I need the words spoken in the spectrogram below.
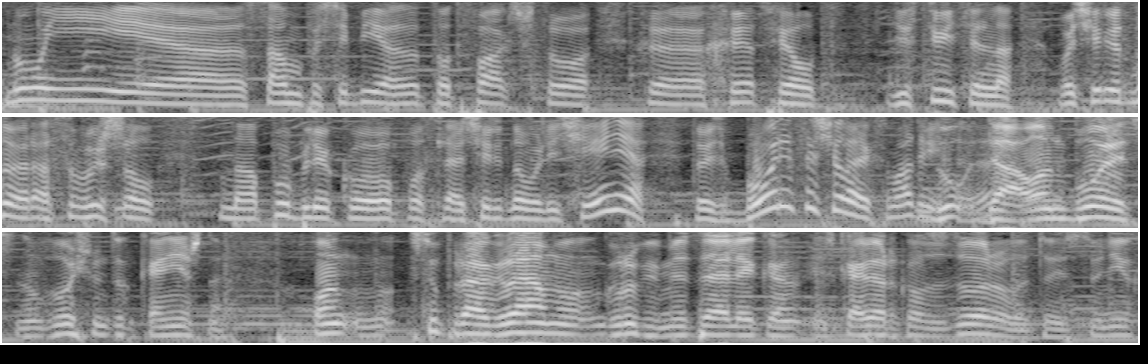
Ну и э, сам по себе тот факт, что Х- Хэтфилд действительно в очередной раз вышел на публику после очередного лечения. То есть борется человек, смотрите. Ну, да, он борется, ну, в общем-то, конечно, он всю программу группе Металлика исковеркал здорово, то есть у них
